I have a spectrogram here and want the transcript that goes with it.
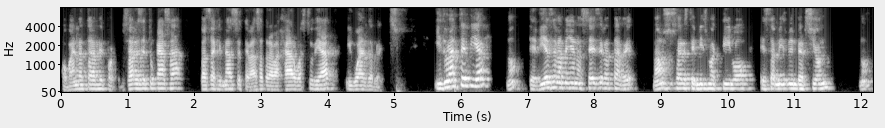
o va en la tarde porque sales de tu casa, vas al gimnasio, te vas a trabajar o a estudiar, igual de regreso. Y durante el día, ¿no? De 10 de la mañana a 6 de la tarde, vamos a usar este mismo activo, esta misma inversión, ¿no?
